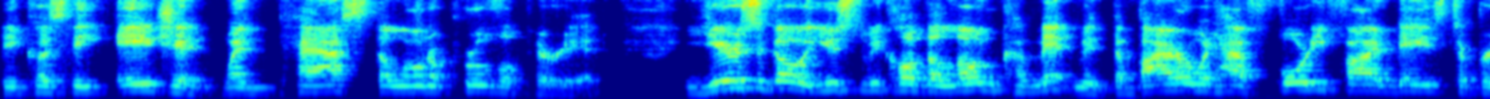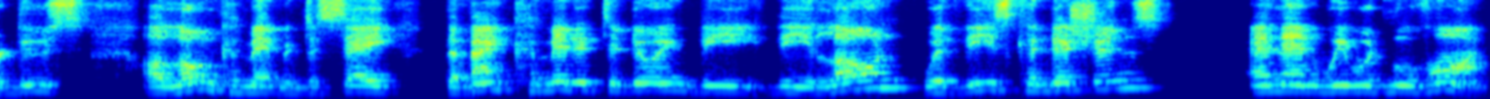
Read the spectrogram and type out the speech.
because the agent went past the loan approval period. Years ago, it used to be called the loan commitment. The buyer would have 45 days to produce a loan commitment to say the bank committed to doing the, the loan with these conditions, and then we would move on.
